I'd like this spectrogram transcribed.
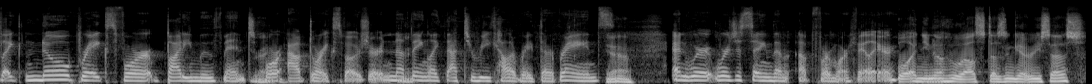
like no breaks for body movement or outdoor exposure, nothing like that to recalibrate their brains. Yeah. And we're, we're just setting them up for more failure. Well, and you know who else doesn't get recess?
